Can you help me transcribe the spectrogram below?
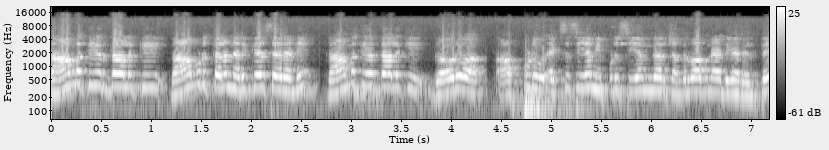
రామతీర్థాలకి రాముడు తల నరికేశారని రామతీర్థాలకి గౌరవ అప్పుడు ఎక్స్ సీఎం ఇప్పుడు సీఎం గారు చంద్రబాబు నాయుడు గారు వెళ్తే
